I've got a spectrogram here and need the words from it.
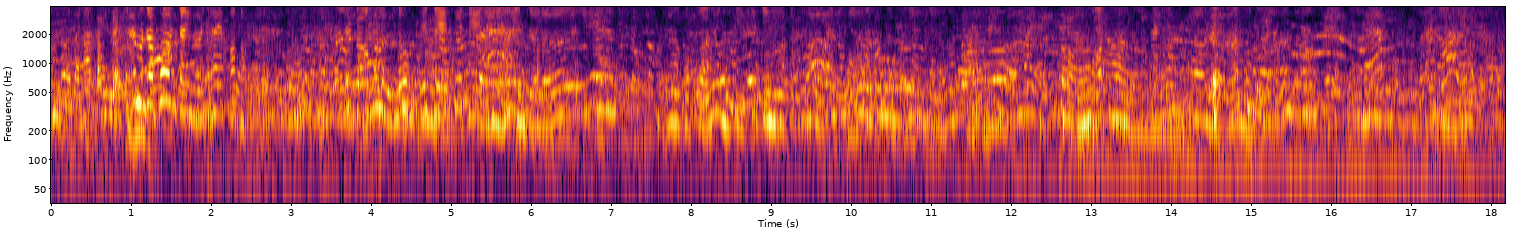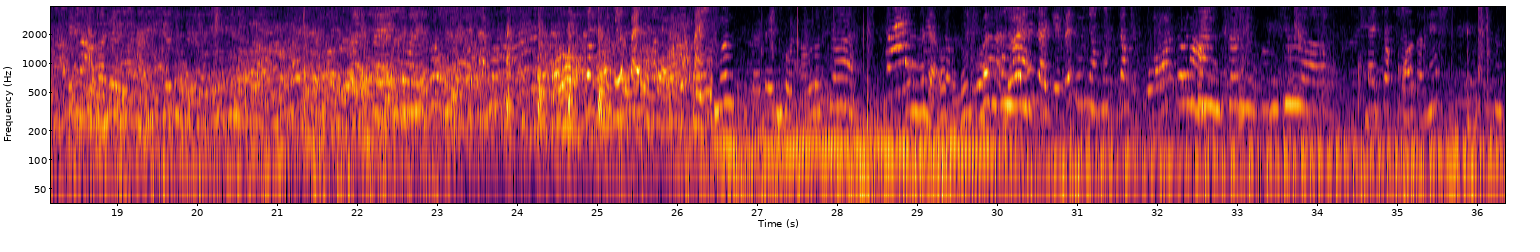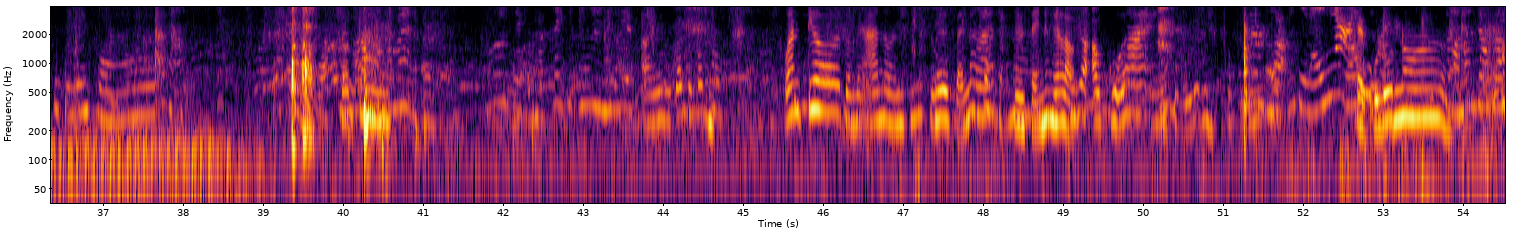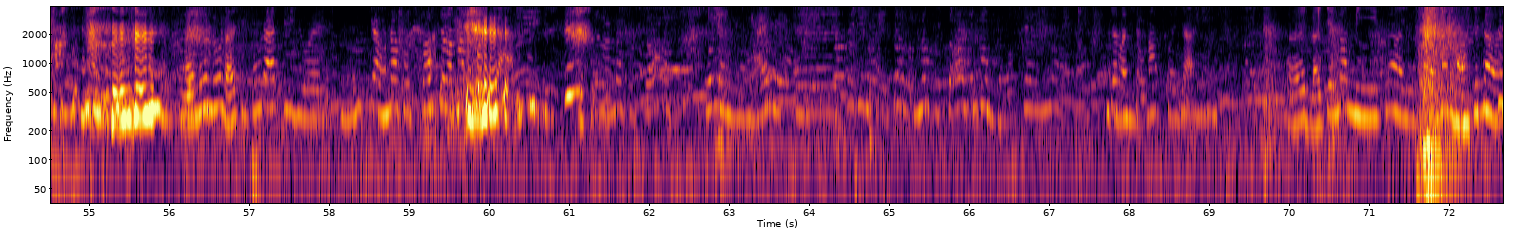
mình ra phong chạy người chạy không tỏ Mấy có lửa luôn, thế chê cứ chê để nhớ đến giờ lỡ Cọc có như một kỳ sẽ chê, cọc cái một có con trong nhân chê chê lỡ nó sẽ Đúng hết rồi Quan tiêu rồi mẹ ăn rồi gì Người sấy năng á. Người sẽ nó nghe lọ Giờ ở cuối hai. Hẹp của luôn nó. Lại nữa nữa lại chỉ cũng ra chi rồi. Cháu nó cũng có. Cho nó cho là xấu nó xoay dài đấy lại trên nó mì cái này nó mỏ trên nó.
